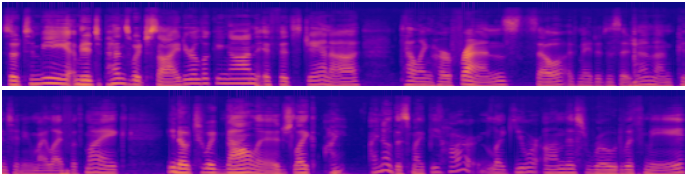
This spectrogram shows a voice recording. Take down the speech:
So to me, I mean, it depends which side you're looking on. If it's Jana telling her friends, so I've made a decision, I'm continuing my life with Mike, you know, to acknowledge, like, I, I know this might be hard. Like, you were on this road with me,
